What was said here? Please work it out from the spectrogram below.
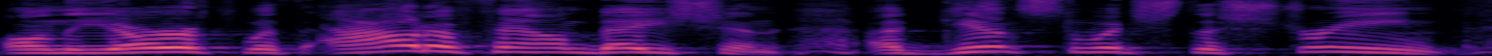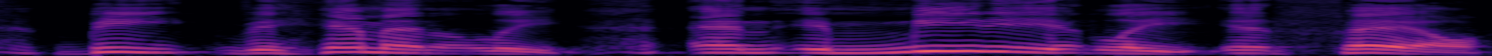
on the earth without a foundation, against which the stream beat vehemently, and immediately it fell.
